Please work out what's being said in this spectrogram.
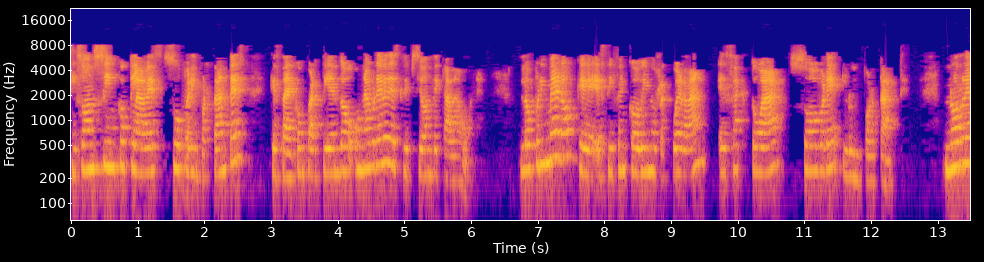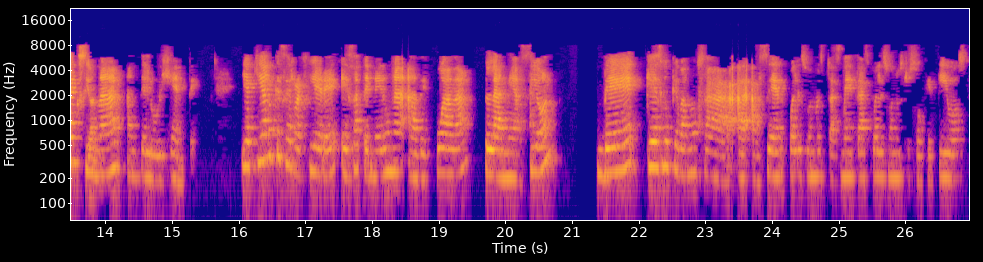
Y son cinco claves súper importantes que estaré compartiendo una breve descripción de cada una. Lo primero que Stephen Covey nos recuerda es actuar sobre lo importante, no reaccionar ante lo urgente. Y aquí a lo que se refiere es a tener una adecuada planeación de qué es lo que vamos a, hacer, cuáles son nuestras metas, cuáles son nuestros objetivos.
